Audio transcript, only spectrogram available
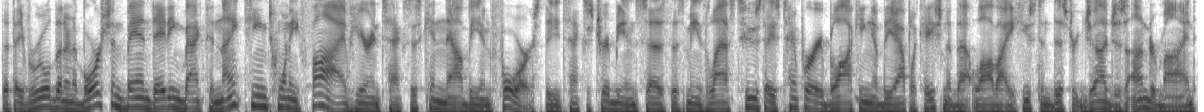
that they've ruled that an abortion ban dating back to 1925 here in Texas can now be enforced. The Texas Tribune says this means last Tuesday's temporary blocking of the application of that law by a Houston district judge is undermined,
